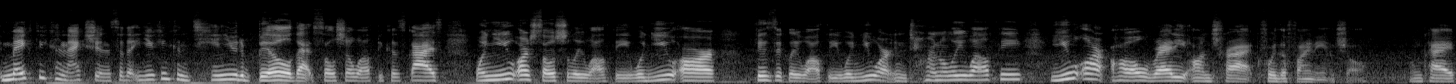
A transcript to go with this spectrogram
make the connection so that you can continue to build that social wealth. Because, guys, when you are socially wealthy, when you are physically wealthy, when you are internally wealthy, you are already on track for the financial okay?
